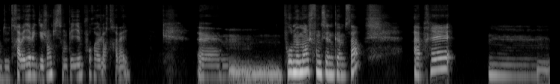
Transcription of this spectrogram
de travailler avec des gens qui sont payés pour euh, leur travail. pour le moment, je fonctionne comme ça. Après, hmm,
